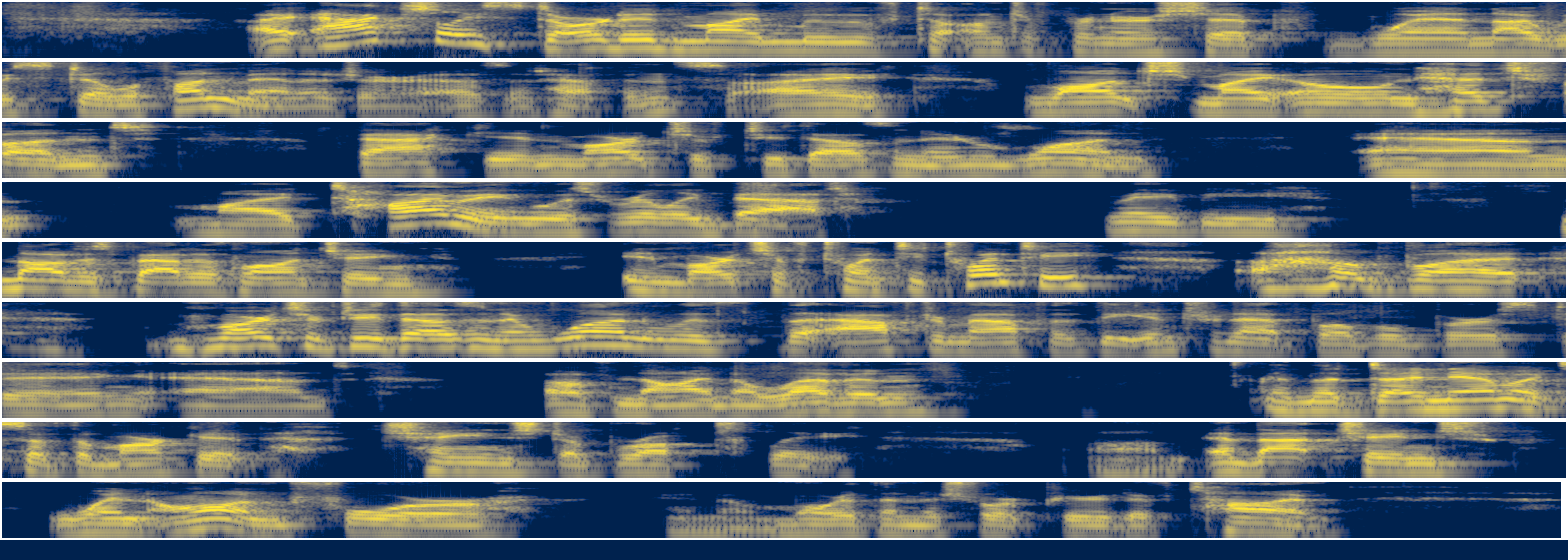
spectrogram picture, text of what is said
I actually started my move to entrepreneurship when I was still a fund manager, as it happens. I launched my own hedge fund back in March of 2001. And my timing was really bad. Maybe not as bad as launching in March of 2020, uh, but March of 2001 was the aftermath of the internet bubble bursting and of 9 11. And the dynamics of the market changed abruptly. Um, and that change went on for you know more than a short period of time.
